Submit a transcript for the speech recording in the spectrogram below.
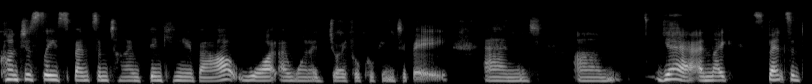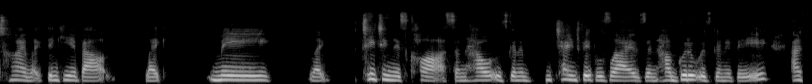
consciously spent some time thinking about what I wanted joyful cooking to be, and um, yeah, and like spent some time like thinking about like me like teaching this class and how it was going to change people's lives and how good it was going to be. And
